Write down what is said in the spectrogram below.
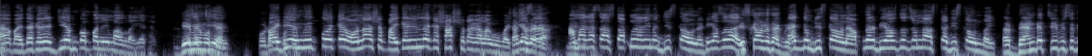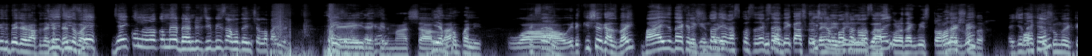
হ্যাঁ ভাই দেখেন ডিএম কোম্পানির মাল ভাই দেখেন। ডিএম এর মধ্যে? ভাই ডিএম কিন্তু একে অনায়াসে পাইকারি নিলে একে সাতশো টাকা লাগবে ভাই ঠিক আছে? আমার কাছে আজকে আপনার নিবেন ডিসকাউন্টে ঠিক আছে ভাই? ডিসকাউন্টে থাকবে। একদম ডিসকাউন্টে আপনার জন্য আজকে ডিসকাউন্ট ভাই। আর ব্র্যান্ডেড থ্রি পিস তো কিন্তু পেয়ে যাবে আপনাদের জি কাছে তাই তো ভাই? যে যে কোনো রকমের ব্র্যান্ডেড আমাদের ইনশাআল্লাহ পাইবেন। এই যে ভাই এই দেখেন দেখেন ডিএম মাশাআল্লাহ ওয়াও এটা কিসের কাজ ভাই? ভাই যে দেখেন সুতা। দিয়ে কাজ করছে সুতা দিয়ে কাজ করে দেখেন গ্লাস থাকবে স্টোন থাকবে। এই যে দেখেন সুন্দর একটি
